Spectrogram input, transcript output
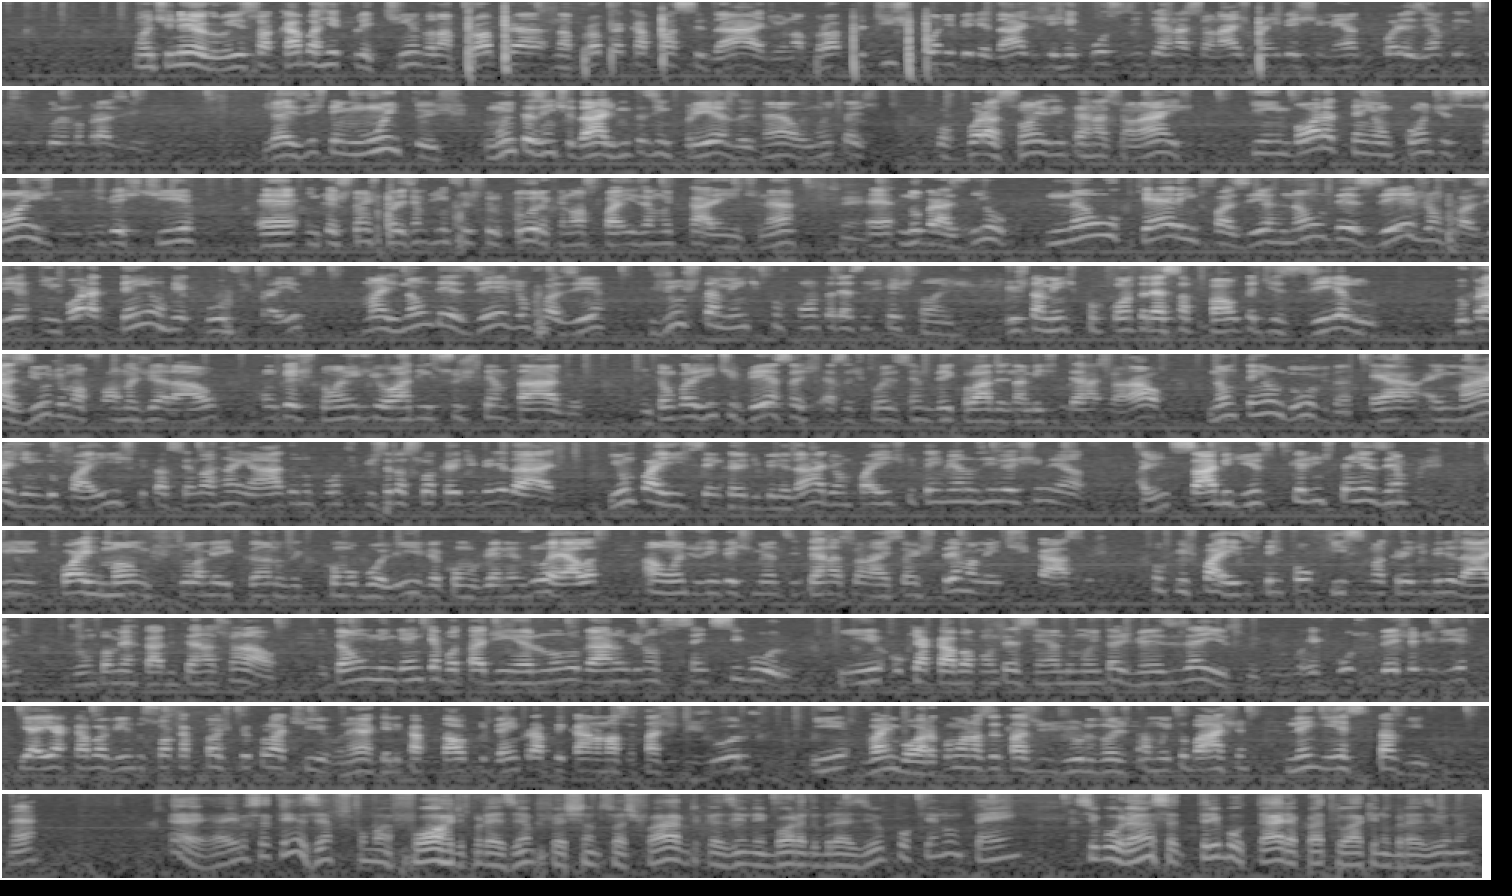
Montenegro, isso acaba refletindo na própria, na própria capacidade ou na própria disponibilidade de recursos internacionais para investimento, por exemplo, em infraestrutura no Brasil. Já existem muitos, muitas entidades, muitas empresas, né, muitas corporações internacionais que, embora tenham condições de investir é, em questões, por exemplo, de infraestrutura, que o nosso país é muito carente, né? É, no Brasil, não o querem fazer, não o desejam fazer, embora tenham recursos para isso, mas não desejam fazer justamente por conta dessas questões, justamente por conta dessa falta de zelo do Brasil, de uma forma geral, com questões de ordem sustentável. Então, quando a gente vê essas, essas coisas sendo veiculadas na mídia internacional, não tenham dúvida, é a, a imagem do país que está sendo arranhada no ponto de vista da sua credibilidade. E um país sem credibilidade é um país que tem menos investimento. A gente sabe disso porque a gente tem exemplos de co-irmãos sul-americanos como Bolívia, como Venezuela, aonde os investimentos internacionais são extremamente escassos porque os países têm pouquíssima credibilidade junto ao mercado internacional. Então, ninguém quer botar dinheiro num lugar onde não se sente seguro. E o que acaba acontecendo muitas vezes é isso: o recurso deixa de vir e aí acaba vindo só capital especulativo, né? Aquele capital que vem para aplicar na nossa taxa de juros e vai embora. Como a nossa taxa de juros hoje está muito baixa, nem esse está vindo, né? É, aí você tem exemplos como a Ford, por exemplo, fechando suas fábricas, indo embora do Brasil, porque não tem segurança tributária para atuar aqui no Brasil, né?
